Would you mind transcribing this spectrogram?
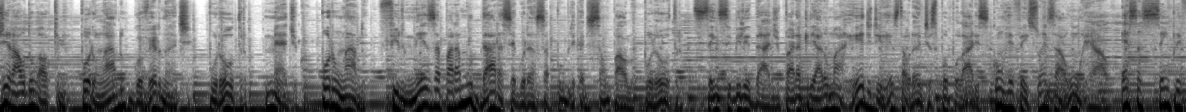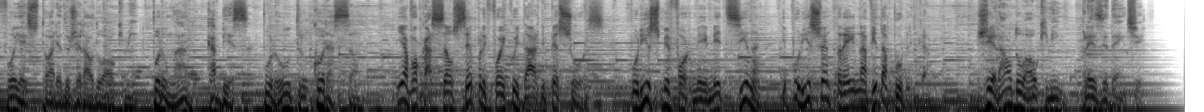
Geraldo Alckmin, por um lado, governante, por outro, médico. Por um lado, firmeza para mudar a segurança pública de São Paulo. Por outro, sensibilidade para criar uma rede de restaurantes populares com refeições a um real. Essa sempre foi a história do Geraldo Alckmin. Por um lado, cabeça, por outro, coração. Minha vocação sempre foi cuidar de pessoas. Por isso me formei em medicina e por isso entrei na vida pública. Geraldo Alckmin, presidente.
